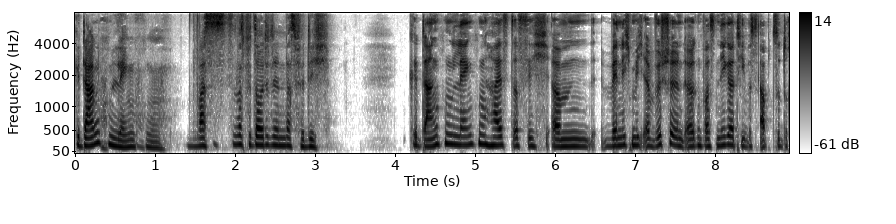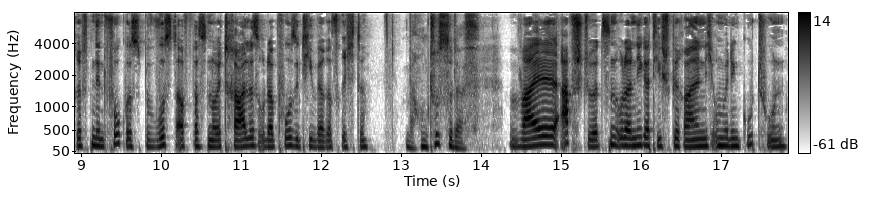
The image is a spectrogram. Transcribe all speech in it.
Gedankenlenken? Was ist, was bedeutet denn das für dich? Gedankenlenken heißt, dass ich, ähm, wenn ich mich erwische, in irgendwas Negatives abzudriften, den Fokus bewusst auf was Neutrales oder Positiveres richte. Warum tust du das? Weil Abstürzen oder Negativspiralen nicht unbedingt gut tun.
